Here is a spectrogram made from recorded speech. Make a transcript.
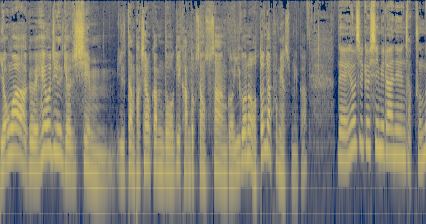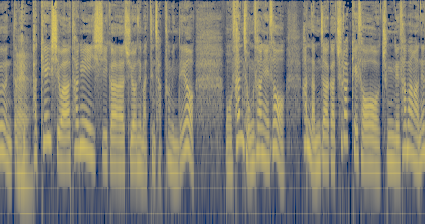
영화 그 헤어질 결심 일단 박찬욱 감독이 감독상 수상한 거 이거는 어떤 작품이었습니까? 네, 헤어질 결심이라는 작품은 네. 박해일 씨와 탕웨이 씨가 주연을 맡은 작품인데요. 어, 산 정상에서 한 남자가 추락해서 죽는 사망하는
